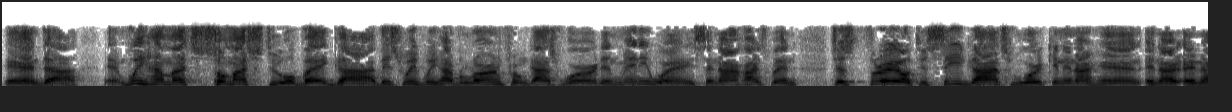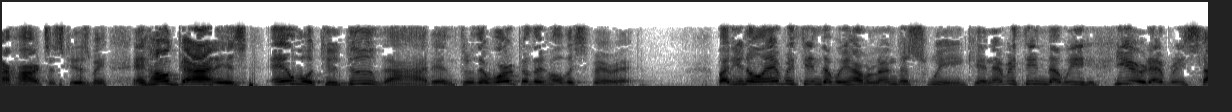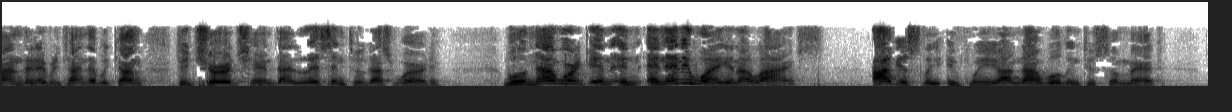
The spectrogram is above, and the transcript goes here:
And, uh, and we have much, so much to obey God. This week we have learned from God's Word in many ways, and our hearts been just thrilled to see God's working in our hand, in our, in our hearts, excuse me, and how God is able to do that, and through the work of the Holy Spirit. But you know, everything that we have learned this week and everything that we hear every Sunday, every time that we come to church and that listen to God's Word, will not work in, in, in any way in our lives. Obviously, if we are not willing to submit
